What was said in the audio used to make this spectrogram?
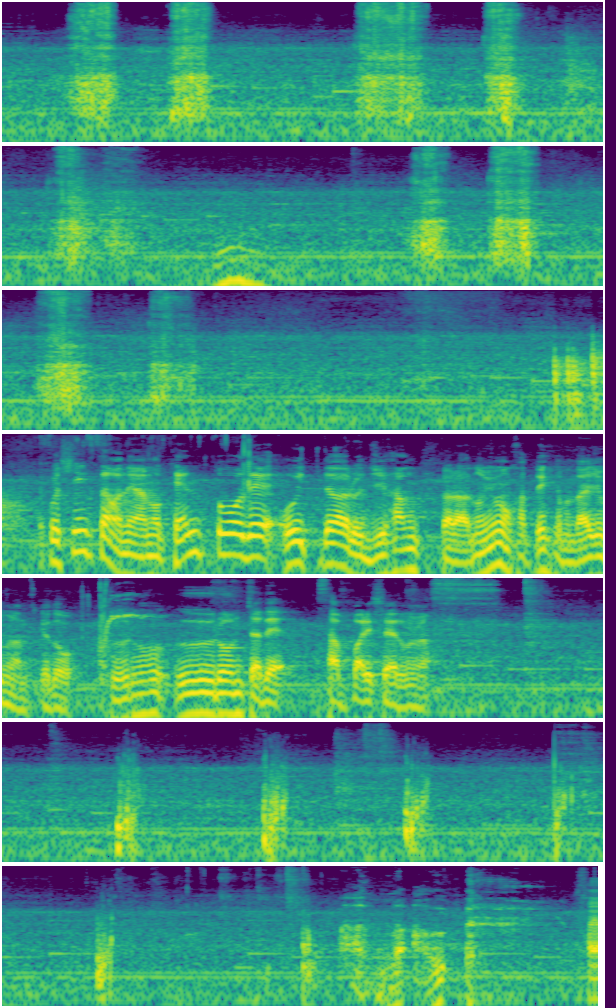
これシンクさんはねあの店頭で置いてある自販機から飲み物買ってきても大丈夫なんですけど黒ウーロン茶でさっぱりしたいと思います。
